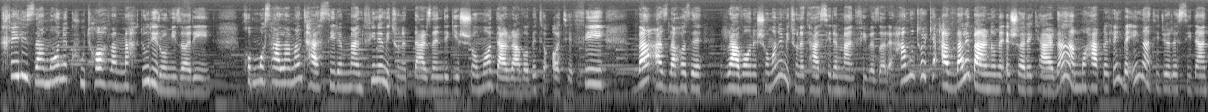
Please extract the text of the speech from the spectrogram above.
خیلی زمان کوتاه و محدودی رو می‌ذارین. خب مسلما تاثیر منفی نمی‌تونه در زندگی شما در روابط عاطفی و از لحاظ روان شما نمی‌تونه تاثیر منفی بذاره. همونطور که اول برنامه اشاره کردم محققین به این نتیجه رسیدن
